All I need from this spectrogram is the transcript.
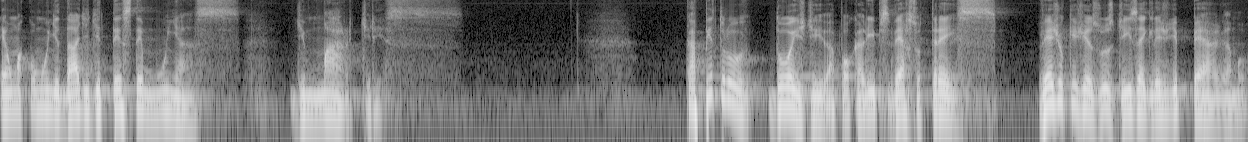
é uma comunidade de testemunhas, de mártires. Capítulo 2 de Apocalipse, verso 3. Veja o que Jesus diz à igreja de Pérgamo.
